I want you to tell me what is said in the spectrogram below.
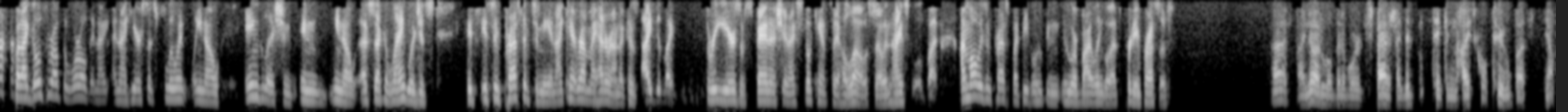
but I go throughout the world and I and I hear such fluent, you know, English and in you know a second language. It's it's it's impressive to me, and I can't wrap my head around it because I did like three years of Spanish and I still can't say hello. So in high school, but I'm always impressed by people who can who are bilingual. That's pretty impressive. Uh, I know a little bit of word Spanish. I did take it in high school too, but you know.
